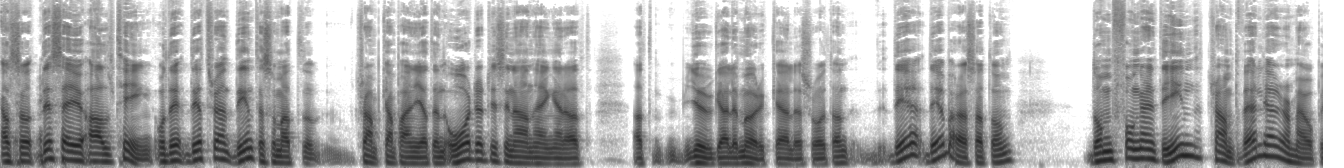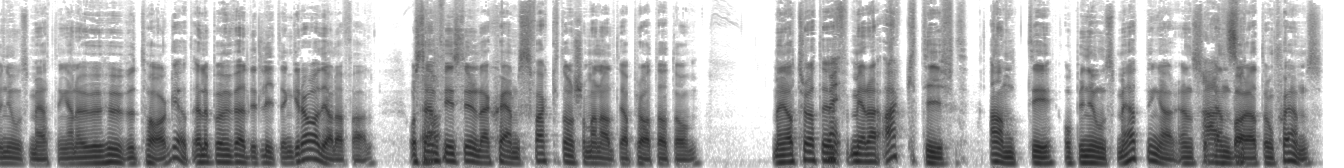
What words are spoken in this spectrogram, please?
Alltså det säger ju allting och det, det tror jag, det är inte som att Trump-kampanjen gett en order till sina anhängare att, att ljuga eller mörka eller så, utan det, det är bara så att de, de fångar inte in Trump-väljare i de här opinionsmätningarna överhuvudtaget, eller på en väldigt liten grad i alla fall. Och sen ja. finns det den där skämsfaktorn som man alltid har pratat om. Men jag tror att det är Men... mera aktivt anti-opinionsmätningar än, alltså, än bara att de skäms.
